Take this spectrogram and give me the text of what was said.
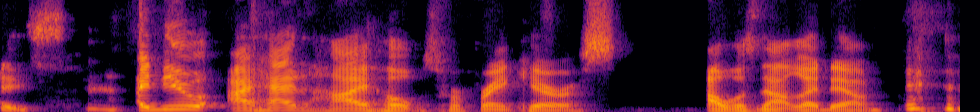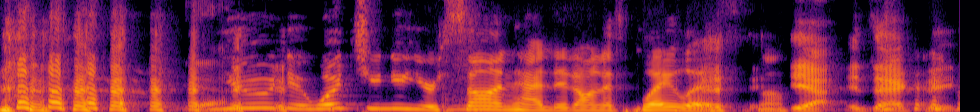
nice. I knew I had high hopes for Frank Harris. I was not let down. Yeah. You knew once you knew your son had it on his playlist. so. yeah, exactly.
